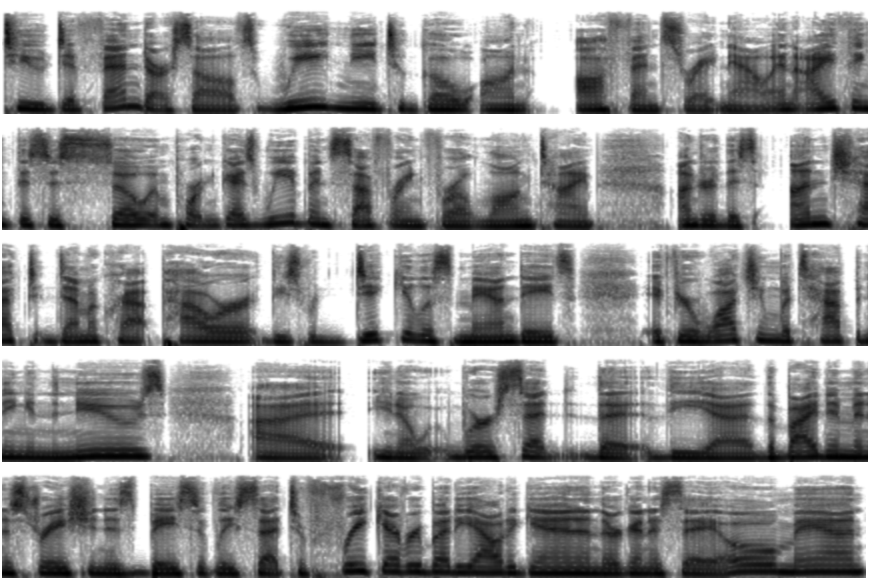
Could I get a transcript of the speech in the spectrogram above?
to defend ourselves, we need to go on offense right now. And I think this is so important. Guys, we have been suffering for a long time under this unchecked Democrat power, these ridiculous mandates. If you're watching what's happening in the news, uh, you know, we're set the the uh, the Biden administration is basically set to freak everybody out again and they're going to say, "Oh man,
